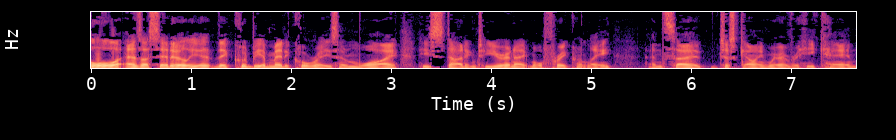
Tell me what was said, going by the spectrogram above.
Or, as I said earlier, there could be a medical reason why he's starting to urinate more frequently, and so just going wherever he can.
